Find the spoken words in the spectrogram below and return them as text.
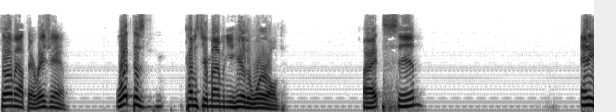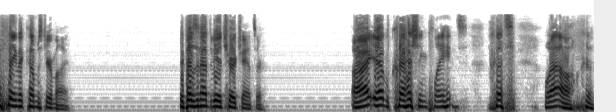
Throw them out there. Raise your hand. What does comes to your mind when you hear the world? All right, sin. Anything that comes to your mind. It doesn't have to be a church answer. All right, yep, crashing planes. That's wow.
